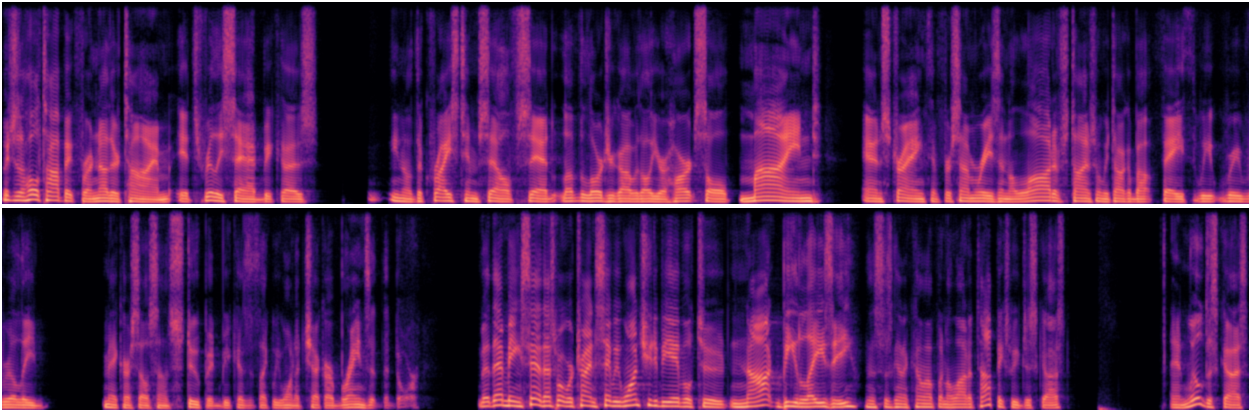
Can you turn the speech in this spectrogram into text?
which is a whole topic for another time. It's really sad because, you know, the Christ himself said, love the Lord your God with all your heart, soul, mind, and strength. And for some reason, a lot of times when we talk about faith, we, we really make ourselves sound stupid because it's like we want to check our brains at the door. But that being said, that's what we're trying to say. We want you to be able to not be lazy. This is going to come up in a lot of topics we've discussed and we'll discuss.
